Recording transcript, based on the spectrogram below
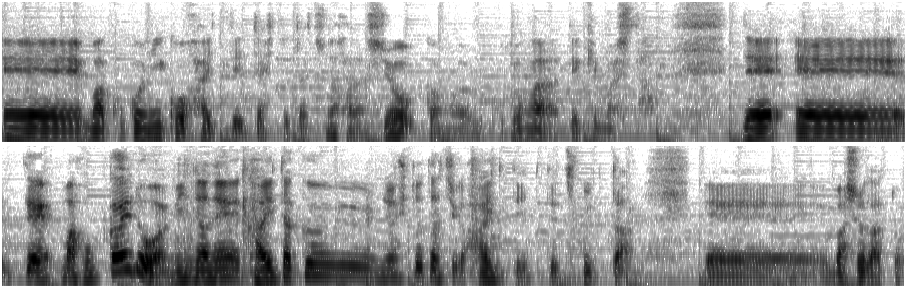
えー、まあ、ここにこう入っていた人たちの話を伺うことができました。で、えー、で、まあ、北海道はみんなね、開拓の人たちが入っていって作った、えー、場所だと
